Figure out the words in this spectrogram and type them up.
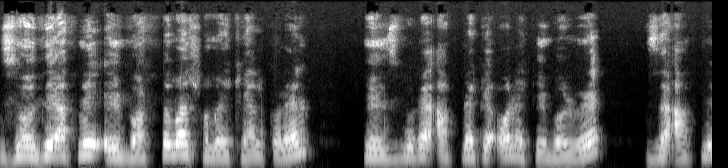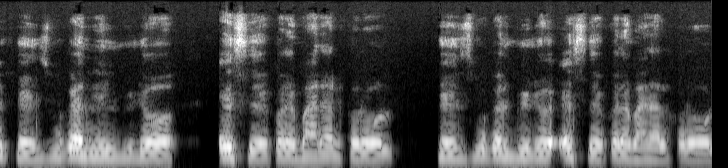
যদি আপনি এই বর্তমান সময় খেয়াল করেন, ফেসবুকে আপনাকে অনেকেই বলবে যে আপনি ফেসবুকে রিল ভিডিও SEO করে ভাইরাল করুন, ফেসবুকের ভিডিও SEO করে ভাইরাল করুন,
